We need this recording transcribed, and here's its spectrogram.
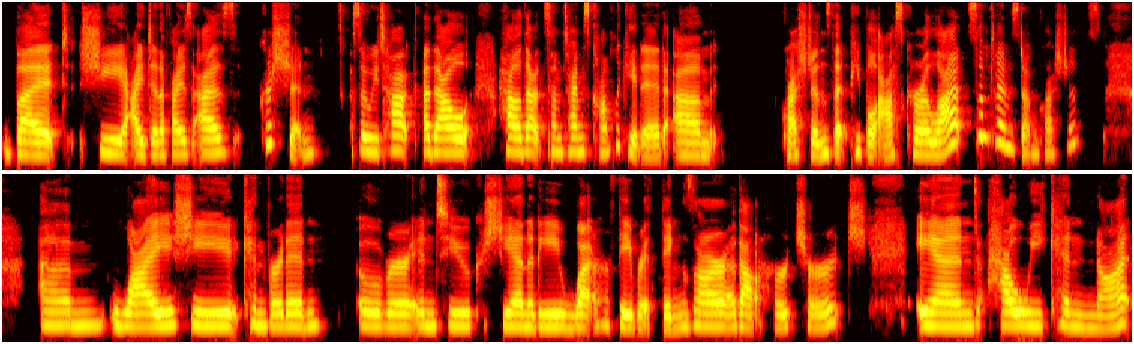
but she identifies as Christian. So we talk about how that's sometimes complicated. Um, questions that people ask her a lot, sometimes dumb questions. Um, why she converted over into Christianity, what her favorite things are about her church, and how we cannot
